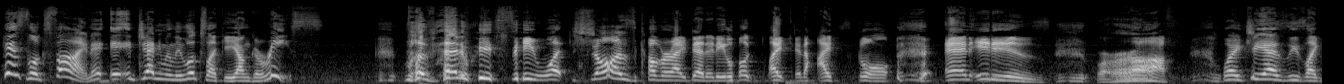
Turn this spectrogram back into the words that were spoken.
his looks fine. It, it genuinely looks like a younger Reese. But then we see what Shaw's cover identity looked like in high school, and it is rough. Like, she has these, like,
